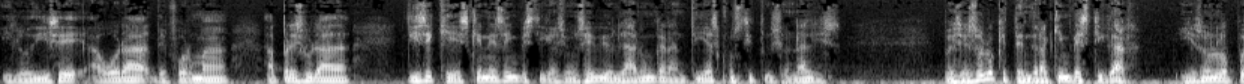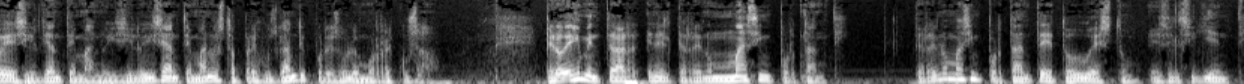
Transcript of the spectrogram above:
y lo dice ahora de forma apresurada, dice que es que en esa investigación se violaron garantías constitucionales. Pues eso es lo que tendrá que investigar. Y eso no lo puede decir de antemano. Y si lo dice de antemano está prejuzgando y por eso lo hemos recusado. Pero déjeme entrar en el terreno más importante. El terreno más importante de todo esto es el siguiente.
